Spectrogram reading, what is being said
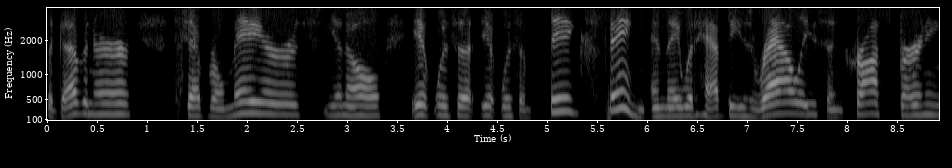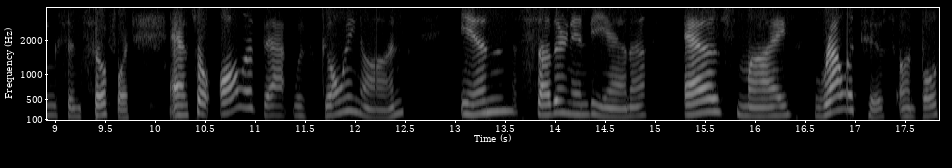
the governor several mayors you know it was a it was a big thing and they would have these rallies and cross burnings and so forth and so all of that was going on in southern indiana as my relatives on both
